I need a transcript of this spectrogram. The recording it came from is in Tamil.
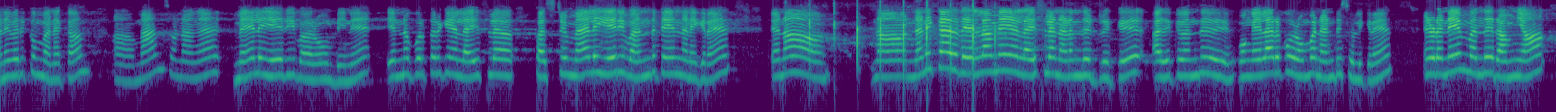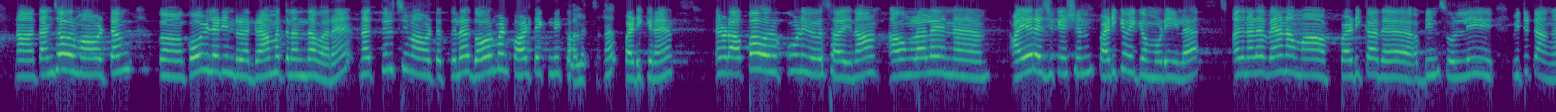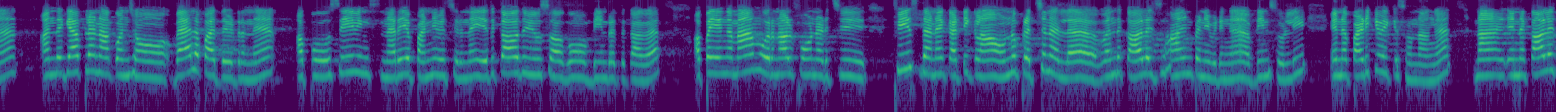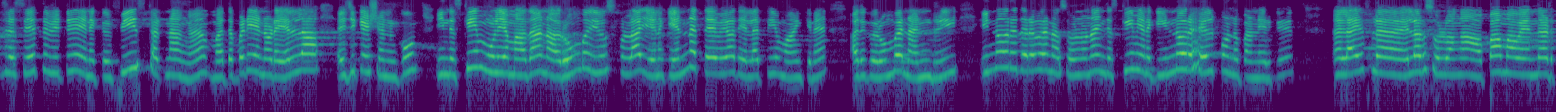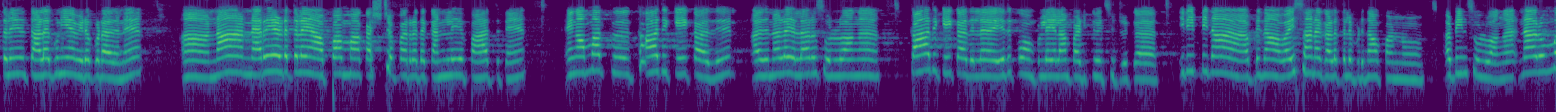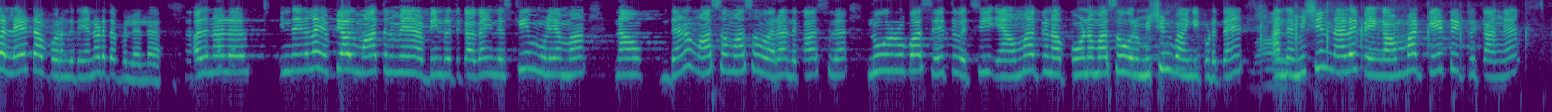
அனைவருக்கும் வணக்கம். மேம் சொன்னாங்க மேலே ஏறி வரோம் அப்படின்னு. என்னை பொறுத்த வரைக்கும் என் லைஃப்பில் ஃபஸ்ட்டு மேலே ஏறி வந்துட்டேன்னு நினைக்கிறேன். ஏன்னா நான் நினைக்காதது எல்லாமே என் லைஃப்பில் நடந்துட்டுருக்கு. அதுக்கு வந்து உங்கள் எல்லாருக்கும் ரொம்ப நன்றி சொல்லிக்கிறேன். என்னோட நேம் வந்து ரம்யா. நான் தஞ்சாவூர் மாவட்டம் கோ- கோவிலடின்ற கிராமத்துலேருந்து தான் வரேன். நான் திருச்சி மாவட்டத்தில் கவர்மெண்ட் பாலிடெக்னிக் காலேஜ்ல படிக்கிறேன். என்னோட அப்பா ஒரு கூலி விவசாயி தான் அவங்களால என்ன ஹையர் எஜுகேஷன் படிக்க வைக்க முடியல. அதனால வேணாம்மா படிக்காத அப்படின்னு சொல்லி விட்டுட்டாங்க. அந்த கேப்ல நான் கொஞ்சம் வேலை பார்த்துக்கிட்டு இருந்தேன். அப்போ சேவிங்ஸ் நிறைய பண்ணி வச்சிருந்தேன். எதுக்காவது யூஸ் ஆகும் அப்படின்றதுக்காக. அப்ப எங்க மேம் ஒரு நாள் ஃபோன் அடிச்சு ஃபீஸ் தானே கட்டிக்கலாம் ஒன்றும் பிரச்சனை இல்லை. வந்து காலேஜ் ஜாயின் பண்ணி விடுங்க அப்படின்னு சொல்லி என்னை படிக்க வைக்க சொன்னாங்க. நான் என்னை காலேஜில் சேர்த்து விட்டு எனக்கு ஃபீஸ் கட்டினாங்க. மற்றபடி என்னோட எல்லா எஜுகேஷனுக்கும் இந்த ஸ்கீம் மூலியமாக தான் நான் ரொம்ப யூஸ்ஃபுல்லாக எனக்கு என்ன தேவையோ அது எல்லாத்தையும் வாங்கிக்கிறேன். அதுக்கு ரொம்ப நன்றி. இன்னொரு தடவை நான் சொல்லணும்னா இந்த ஸ்கீம் எனக்கு இன்னொரு ஹெல்ப் ஒன்று பண்ணியிருக்கு லைஃப்பில் எல்லாரும் சொல்லுவாங்க அப்பா அம்மாவை எந்த இடத்துலையும் தலைகுனியாக விடக்கூடாதுன்னு. நான் நிறைய இடத்துல என் அப்பா அம்மா கஷ்டப்படுறத கண்ணிலேயே பார்த்துட்டேன். எங்கள் அம்மாவுக்கு காது கேட்காது. அதனால எல்லாரும் சொல்லுவாங்க காது கேட்காதுல்ல எதுக்கு உன் பிள்ளையெல்லாம் படிக்க வச்சுட்டு இருக்க இது இப்படிதான் அப்படிதான் வயசான காலத்துல இப்படிதான் பண்ணும் அப்படின்னு சொல்லுவாங்க. நான் ரொம்ப லேட்டா பிறந்தது என்னோட தப்பு இல்லைல்ல அதனால இந்த இதெல்லாம் எப்படியாவது மாத்தணுமே அப்படின்றதுக்காக இந்த ஸ்கீம் மூலியமா நான் தினம் மாசம் மாசம் வர அந்த காசுல நூறு ரூபாய் சேர்த்து வச்சு என் அம்மாவுக்கு நான் போன மாசம் ஒரு மிஷின் வாங்கி கொடுத்தேன். அந்த மிஷின்னால இப்ப எங்க அம்மா கேட்டுட்டு இருக்காங்க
